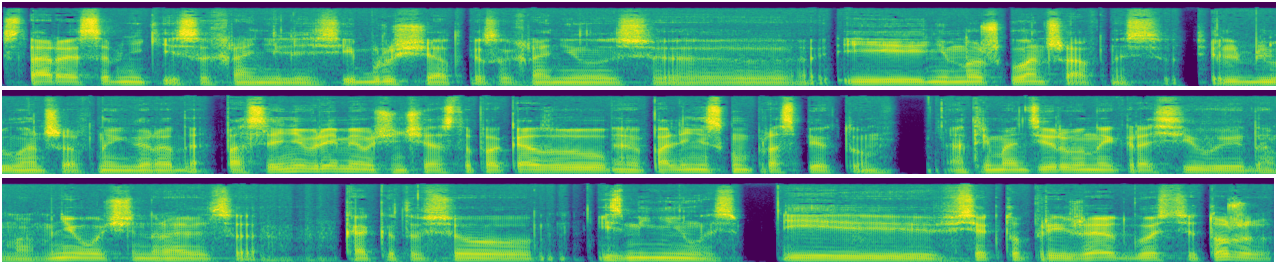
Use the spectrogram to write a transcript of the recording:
старые особняки сохранились, и брусчатка сохранилась, э, и немножко ландшафтность. Я люблю ландшафтные города. В последнее время очень часто показываю э, по Ленинскому проспекту отремонтированные красивые дома. Мне очень нравится, как это все изменилось. И все, кто приезжают, гости тоже.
